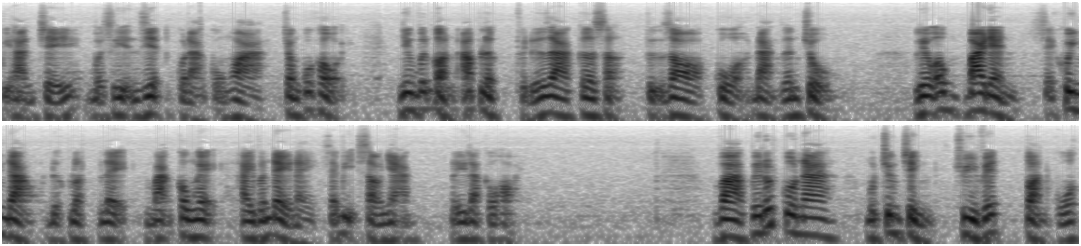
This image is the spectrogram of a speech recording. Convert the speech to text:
bị hạn chế bởi sự hiện diện của Đảng Cộng Hòa trong Quốc hội, nhưng vẫn còn áp lực phải đưa ra cơ sở tự do của Đảng Dân Chủ. Liệu ông Biden sẽ khuynh đảo được luật lệ mạng công nghệ hay vấn đề này sẽ bị sao nhãng? Đây là câu hỏi. Và virus corona, một chương trình truy vết toàn quốc.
